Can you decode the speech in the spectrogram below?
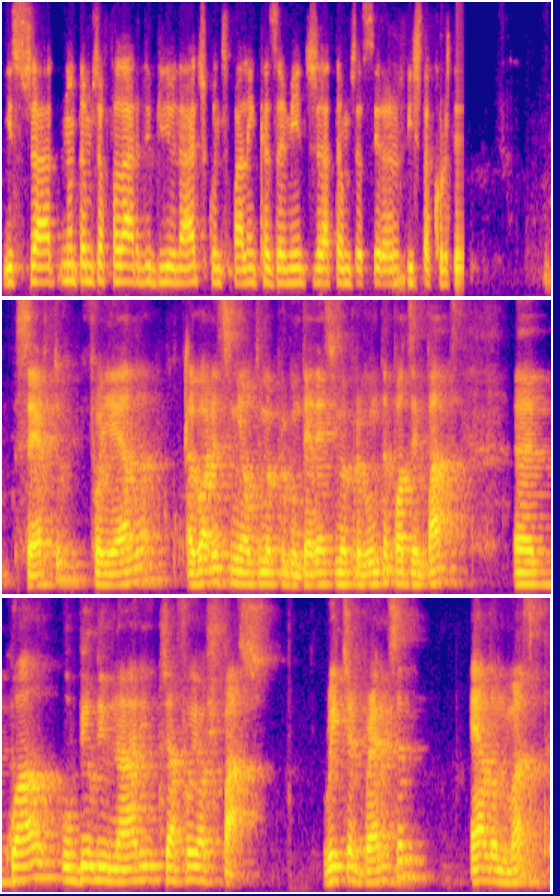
isso já não estamos a falar de bilionários, quando se fala em casamentos já estamos a ser a revista cortesa. Certo, foi ela. Agora sim, a última pergunta, é a décima pergunta, podes empate. Uh, qual o bilionário que já foi ao espaço? Richard Branson, Elon Musk,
